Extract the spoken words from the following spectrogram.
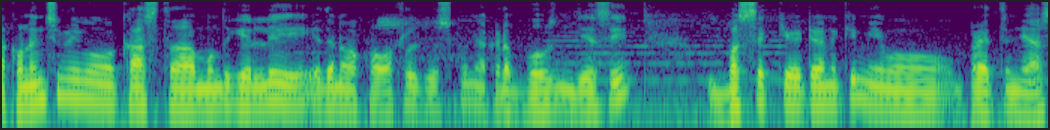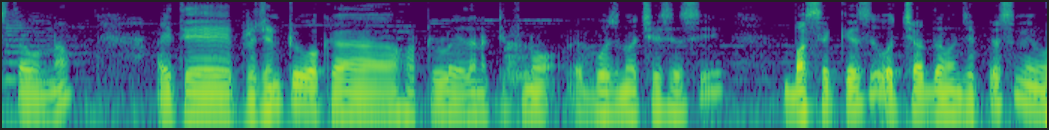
అక్కడ నుంచి మేము కాస్త ముందుకు వెళ్ళి ఏదైనా ఒక హోటల్ చూసుకుని అక్కడ భోజనం చేసి బస్సు ఎక్కేయడానికి మేము ప్రయత్నం చేస్తూ ఉన్నాం. అయితే ప్రజెంట్ ఒక హోటల్లో ఏదైనా టిఫిన్ భోజనం చేసేసి బస్ ఎక్కేసి వచ్చేద్దామని చెప్పేసి మేము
